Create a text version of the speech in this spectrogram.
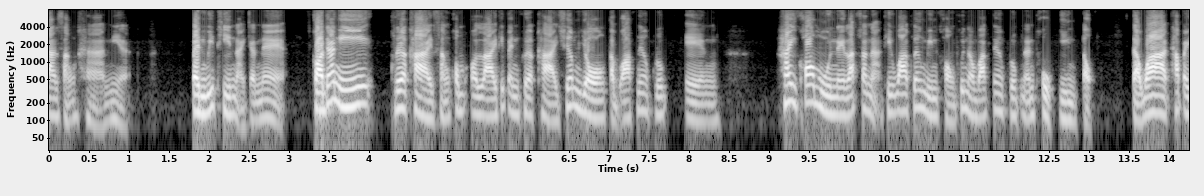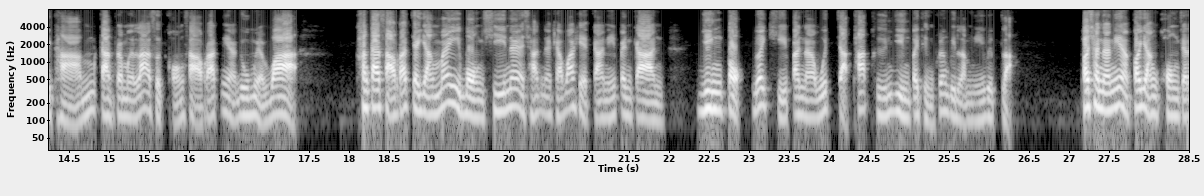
การสังหารเนี่ยเป็นวิธีไหนกันแน่ ก่อนหน้านี้เครือข่ายสังคมออนไลน์ที่เป็นเครือข่ายเชื่อมโยงกับวักเนอร์กรุ๊ปเอง ให้ข้อมูลในลักษณะที่ว่าเครื่องบินของผู้นำวักเนอร์กรุ๊ปนั้นถูกยิงตก แต่ว่าถ้าไปถามการประเมินล่าสุดของสหรัฐเนี่ยดูเหมือนว่า ทางการสหรัฐจะยังไม่บ่งชี้แน่ชัดนะครับว่าเหตุการณ์นี้เป็นการยิงตกด้วยขีปนาวุธจากภาคพื้นยิงไปถึงเครื่องบินลำนี้หรือเปล่า เพราะฉะนั้นเนี่ยก็ยังคงจะ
